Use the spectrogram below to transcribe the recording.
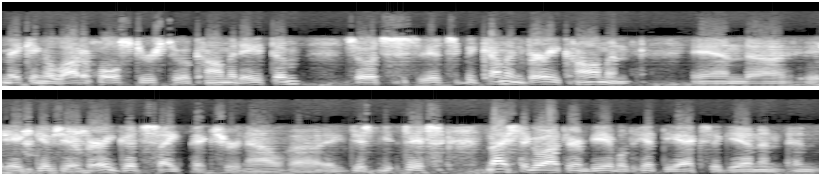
making a lot of holsters to accommodate them so it's it's becoming very common and uh, it gives you a very good sight picture now. Uh, it just it's nice to go out there and be able to hit the X again and, and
